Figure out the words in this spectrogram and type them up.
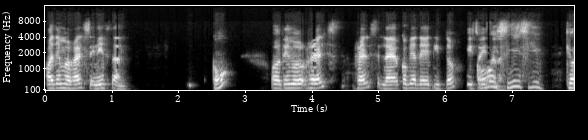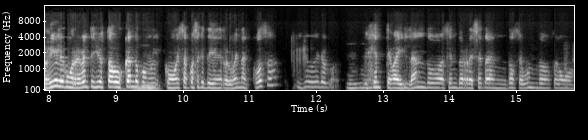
ahora tenemos Reels en Instagram. O tenemos Reels, Reels, la copia de TikTok y hizo Ay, sí, sí. Qué horrible, como de repente yo estaba buscando como, Mm. como esas cosas que te recomiendan cosas, y yo era como- Mm. gente bailando, haciendo recetas en dos segundos, fue como,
